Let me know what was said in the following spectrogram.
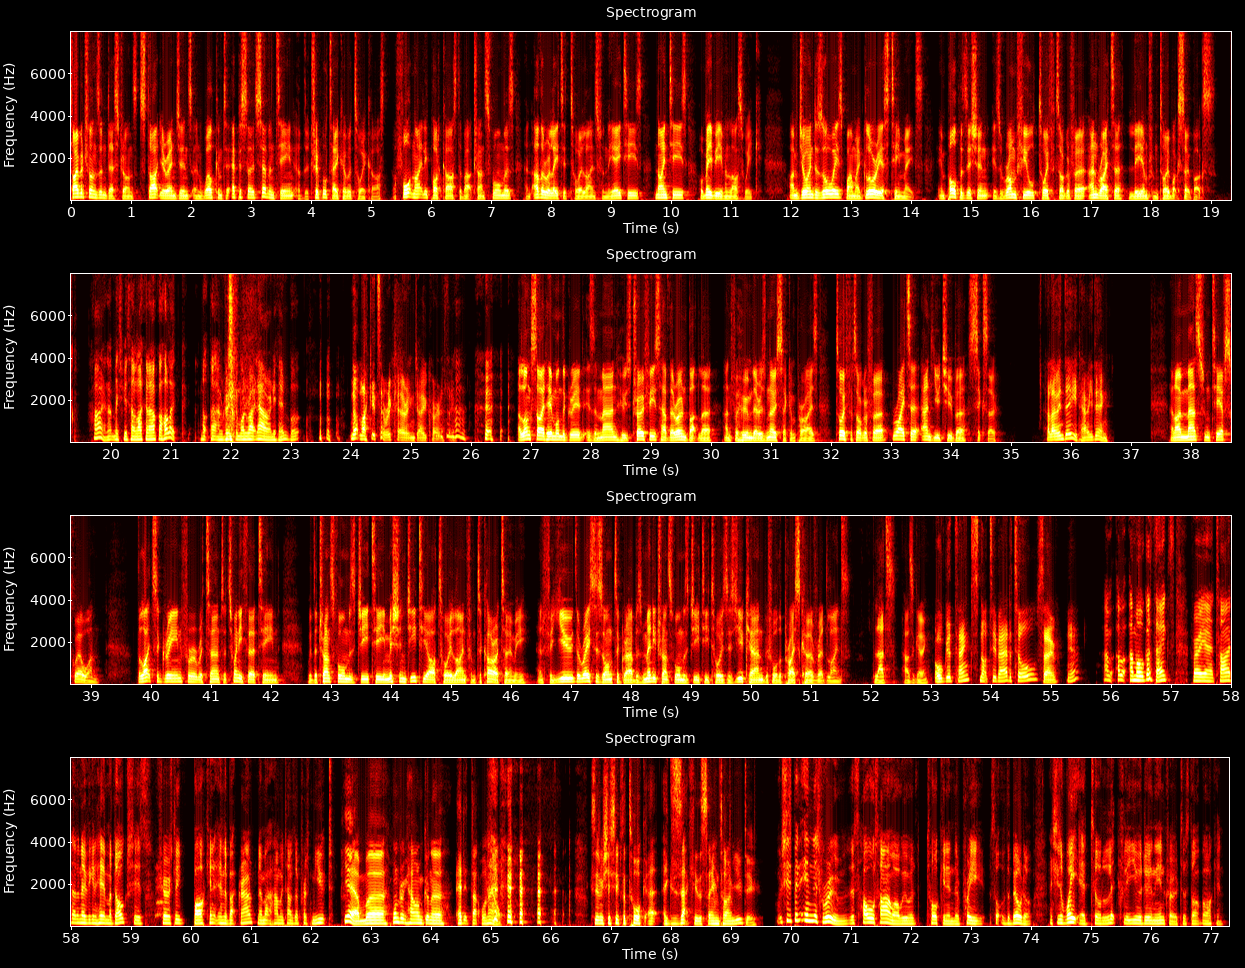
Cybertrons and Destrons, start your engines and welcome to episode 17 of the Triple Takeover Toycast, a fortnightly podcast about Transformers and other related toy lines from the 80s, 90s, or maybe even last week. I'm joined as always by my glorious teammates. In pole position is rum fueled toy photographer and writer Liam from Toybox Soapbox. Hi, that makes me sound like an alcoholic. Not that I'm drinking one right now or anything, but Not like it's a recurring joke or anything. Alongside him on the grid is a man whose trophies have their own butler and for whom there is no second prize toy photographer, writer, and YouTuber Sixo. Hello, indeed. How are you doing? And I'm Maz from TF Square One. The lights are green for a return to 2013 with the Transformers GT Mission GTR toy line from Takara Tomy, and for you, the race is on to grab as many Transformers GT toys as you can before the price curve redlines. Lads, how's it going? All good, thanks. Not too bad at all. So, yeah. I'm I'm, I'm all good, thanks. Very uh, tired. I don't know if you can hear my dog. She's furiously barking in the background, no matter how many times I press mute. Yeah, I'm uh, wondering how I'm going to edit that one out. Considering she seems to talk at exactly the same time you do. She's been in this room this whole time while we were talking in the pre sort of the build up, and she's waited till literally you were doing the intro to start barking.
